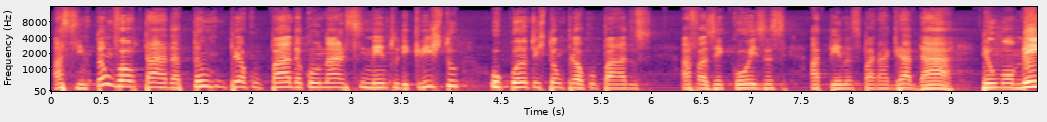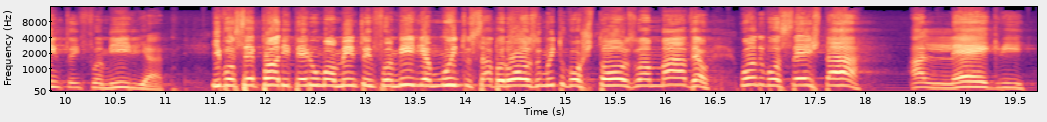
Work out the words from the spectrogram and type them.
assim, tão voltadas, tão preocupadas com o nascimento de Cristo, o quanto estão preocupados a fazer coisas apenas para agradar, ter um momento em família. E você pode ter um momento em família muito saboroso, muito gostoso, amável, quando você está alegre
